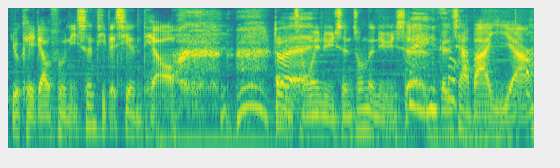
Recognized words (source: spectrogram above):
又可以雕塑你身体的线条，让你成为女神中的女神，跟下巴一样。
